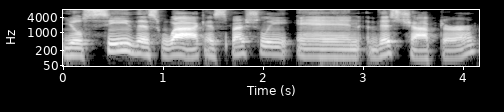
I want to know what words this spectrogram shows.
you'll see this WACC, especially in this chapter,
